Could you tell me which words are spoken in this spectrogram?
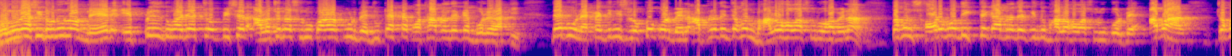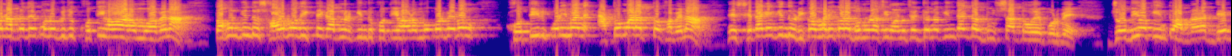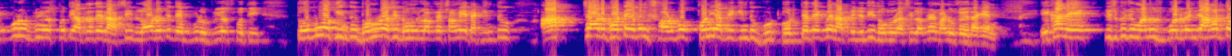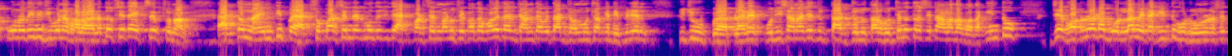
ধনুরাশি ধনু লগ্নের এপ্রিল দু হাজার আলোচনা শুরু করার পূর্বে দুটো একটা কথা আপনাদেরকে বলে রাখি। দেখুন, একটা জিনিস লক্ষ্য করবেন, আপনাদের যখন ভালো হওয়া শুরু হবে না, তখন সর্বদিক থেকে আপনাদের কিন্তু ভালো হওয়া শুরু করবে। আবার যখন আপনাদের কোনো কিছু ক্ষতি হওয়া আরম্ভ হবে না, তখন কিন্তু সর্বদিক থেকে আপনার কিন্তু ক্ষতি হওয়া আরম্ভ করবে এবং ক্ষতির পরিমাণ এত মারাত্মক হবে না যে সেটাকে কিন্তু রিকভারি করা ধনুরাশি মানুষের জন্য কিন্তু একদম দুঃসাধ্য হয়ে পড়বে। যদিও কিন্তু আপনারা দেবগুরু বৃহস্পতি, আপনাদের রাশির লর্ড হচ্ছে দেবগুরু বৃহস্পতি, তবুও কিন্তু ধনুরাশি ধনু লগ্নের সঙ্গে এটা কিন্তু আচার ঘটে এবং সর্বক্ষণই আপনি কিন্তু ঘুট করতে দেখবেন, আপনি যদি ধনুরাশি লগ্নের মানুষ হয়ে থাকেন। এখানে কিছু কিছু মানুষ বলবেন যে, আমার তো কোনোদিনই জীবনে ভালো হয় না। তো সেটা এক্সেপশনাল একদম নাইনটি একশো পার্সেন্টের মধ্যে যদি এক পার্সেন্ট মানুষ কথা বলে, তাহলে জানতে হবে তার জন্মচকে ডিফারেন্ট কিছু প্ল্যানেট পজিশন আছে তার জন্য তার হচ্ছে না, তো সেটা আলাদা কথা। কিন্তু যে ঘটনাটা বললাম, এটা কিন্তু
